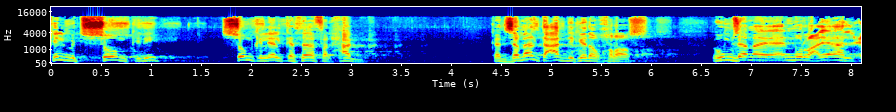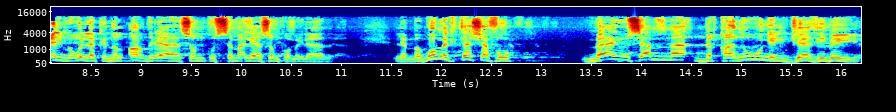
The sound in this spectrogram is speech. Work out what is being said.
كلمة السمك دي؟ السمك اللي هي الكثافة الحجم كانت زمان تعدي كده وخلاص. يقوم زي ما يمر عليها أهل العلم يقول لك إن الأرض ليها سمك والسماء ليها سمك وما إلى هذا. لما جم اكتشفوا ما يسمى بقانون الجاذبية.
